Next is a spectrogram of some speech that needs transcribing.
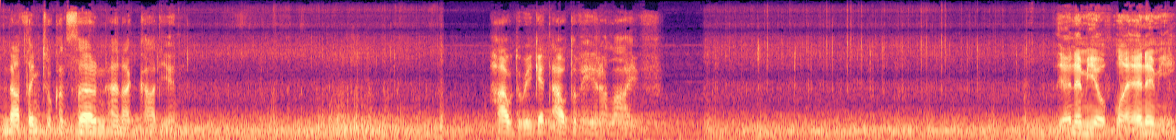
Nothing to concern an Akkadian. How do we get out of here alive? The enemy of my enemy.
